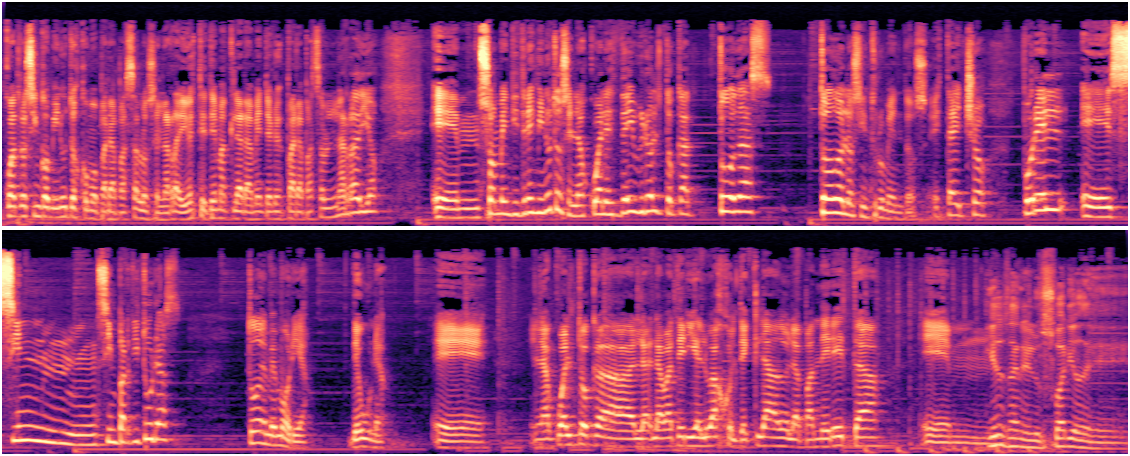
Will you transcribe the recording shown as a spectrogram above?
4 o 5 minutos como para pasarlos en la radio. Este tema claramente no es para pasarlo en la radio. Eh, son 23 minutos en los cuales Dave Grohl toca todas, todos los instrumentos. Está hecho por él eh, sin, sin partituras, todo de memoria, de una. Eh, en la cual toca la, la batería, el bajo, el teclado, la pandereta. eh, ¿Y eso está en el usuario de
